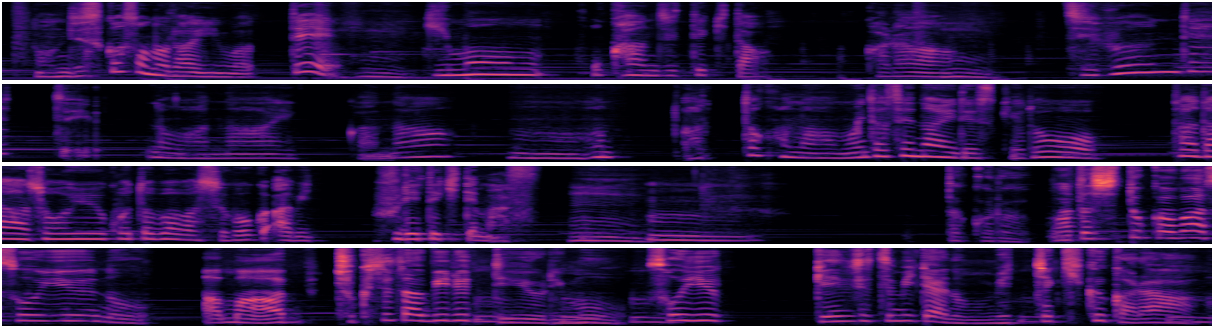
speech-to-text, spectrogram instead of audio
「何ですか？そのラインは」ってうん。疑問を感じてきたから、うん。自分でっていうのはないかな。うんほんあったかな。思い出せないですけどただそういう言葉はすごく浴び触れてきてます。うん。うん。だから私とかはそういうのあまあ直接浴びるっていうよりも、うんうんうんそういう言説みたいなのもめっちゃ聞くから、うん。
